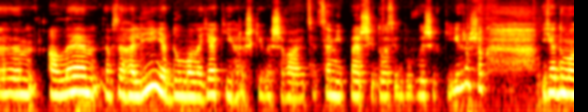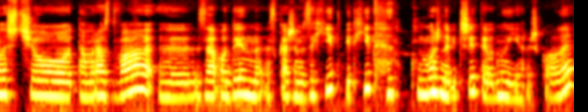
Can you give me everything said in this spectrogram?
е, але взагалі я думала, як іграшки вишиваються. Це мій перший досвід був вишивки іграшок. Я думала, що там раз-два е, за один, скажімо, захід, підхід можна відшити одну іграшку. Але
